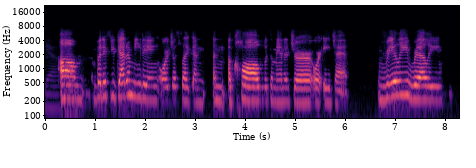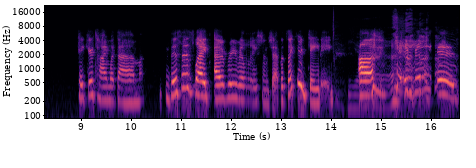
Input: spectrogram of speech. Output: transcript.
Yeah. Um, but if you get a meeting or just like an, an a call with a manager or agent, really, really take your time with them. This is like every relationship. It's like you're dating. Yeah. Uh, it really is.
